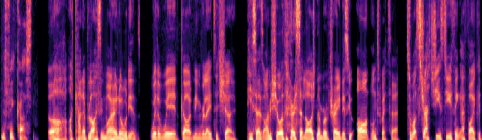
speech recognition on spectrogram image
the Figcast. Oh, I'm cannibalizing my own audience with a weird gardening related show. He says, I'm sure there is a large number of traders who aren't on Twitter. So, what strategies do you think FI could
